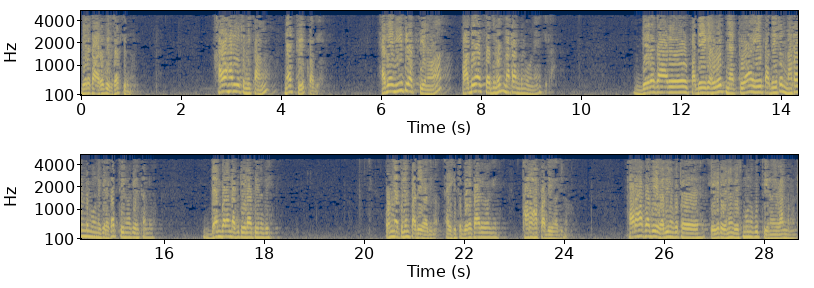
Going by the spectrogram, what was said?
බෙරකාරයෝ පිරිසක් ඉන්නවා. කය හරියට නිකන් නැට්ටුවෙක් වගේ. හැබැයි නීතියක් තියෙනවා පදයක් වැදුනොත් නටන්න ඕනේ කියලා. බෙරකාරයෝ පදේ ගැහුවොත් නැට්ටුවා ඒ පදේට නටන්න ඕනේ කියලා එකක් තියෙනවා කියලා හිතන්නකෝ. දැන් බලන්න අපිට වෙලා තියෙන දේ. ඔන්න ඇතුලෙන් පදේ වදිනවා. ඇයි හිත බෙරකාරයෝ වගේනේ. තරහ පදේ වදිනවා. තරහ පදේ වදිනකොට ඒකට වෙන වෙස්මුණකුත් තියෙනවා ඒ වන්නමට.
